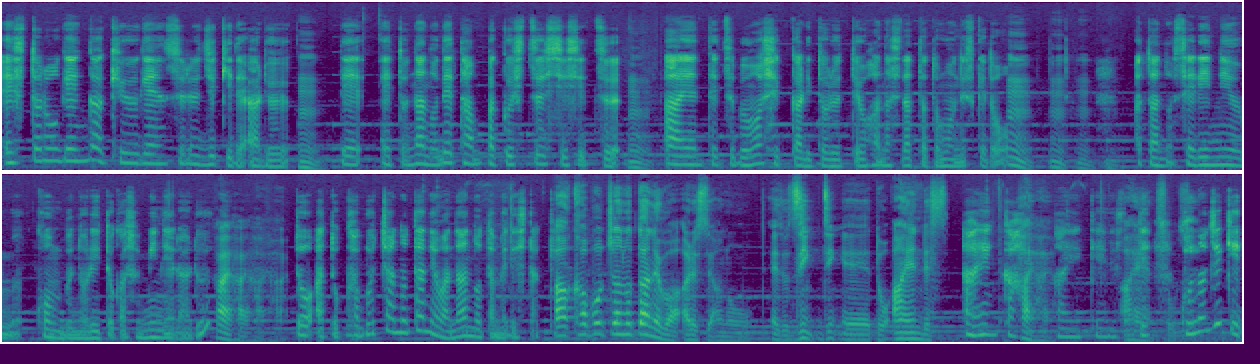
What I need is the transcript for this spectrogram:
エストロゲンが急減する時期である。うんで、えっと、なので、タンパク質、脂質、うん。亜鉛、鉄分をしっかりとるっていうお話だったと思うんですけど、うんうんうんうん。あとあの、セリニウム、昆布、海苔とかそういうミネラル。はいはいはいはい。と、あと、かぼちゃの種は何のためでしたっけ？あかぼちゃの種はあれですよあのえっ、とジンジンえっ、と亜鉛です。亜鉛か。はいはい亜鉛系です。亜でこの時期っ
